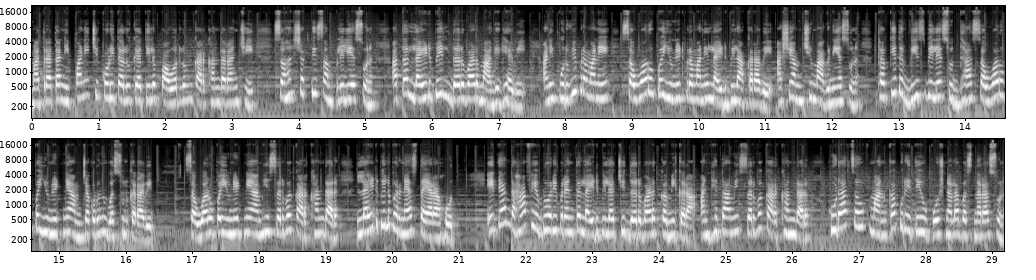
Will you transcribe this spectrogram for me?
मात्र आता निपाणी चिकोडी तालुक्यातील पॉवरलूम कारखानदारांची सहनशक्ती संपलेली असून आता लाइट बिल दरवाढ मागे घ्यावी आणि पूर्वीप्रमाणे सव्वा रुपये युनिटप्रमाणे लाइट बिल आकारावे अशी आमची मागणी असून थकीत वीज बिले सुद्धा सव्वा रुपये युनिटने आमच्याकडून वसूल करावीत. सव्वा रुपये युनिटने आम्ही सर्व कारखानदार लाइट बिल भरण्यास तयार आहोत. येत्या दहा फेब्रुवारीपर्यंत लाइट बिलाची दरवाढ कमी करा. अन्यथा आम्ही सर्व कारखानदार कुडा चौक मानकापूर येथे उपोषणाला बसणार असून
